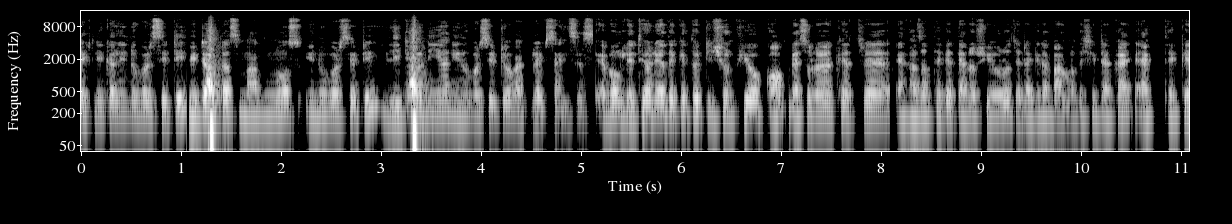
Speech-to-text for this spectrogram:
technical university Vytautas Magnus university Lithuanian university of applied sciences এবং লিথুয়ানিয়াতে কিন্তু টিউশন ফিও কম। ক্ষেত্রে এক হাজার থেকে তেরোশো ইউরো যেটা কিনা বাংলাদেশি টাকায় এক থেকে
